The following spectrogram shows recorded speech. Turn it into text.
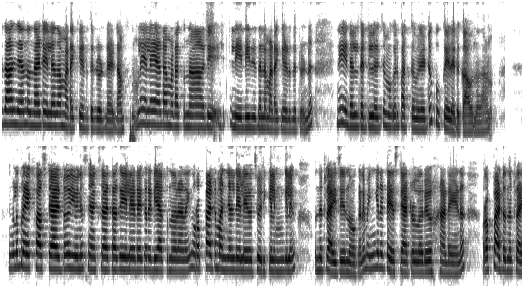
ഇതാണ് ഞാൻ നന്നായിട്ട് ഇല ഇതാ മടക്കി എടുത്തിട്ടുണ്ട് കേട്ടോ. നമ്മൾ ഇലയാടാൻ മടക്കുന്ന ആ ഒരു രീതിയിൽ തന്നെ മടക്കി എടുത്തിട്ടുണ്ട്. ഇനി ഇടൽ തട്ടിൽ വെച്ച് നമുക്കൊരു പത്ത് മിനിറ്റ് കുക്ക് ചെയ്തെടുക്കാവുന്നതാണ്. നിങ്ങൾ ബ്രേക്ക്ഫാസ്റ്റ് ആയിട്ടോ ഈവനിങ് സ്നാക്സ് ആയിട്ടോ ആയിട്ടൊക്കെ ഇലയുടെയൊക്കെ റെഡിയാക്കുന്നവരാണെങ്കിൽ ഉറപ്പായിട്ട് മഞ്ഞളുടെ ഇല വെച്ച് ഒരിക്കലെങ്കിലും ഒന്ന് ട്രൈ ചെയ്ത് നോക്കണം. ഭയങ്കര ടേസ്റ്റ് ആയിട്ടുള്ളൊരു അടയാണ്. ഉറപ്പായിട്ടും ഒന്ന് ട്രൈ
